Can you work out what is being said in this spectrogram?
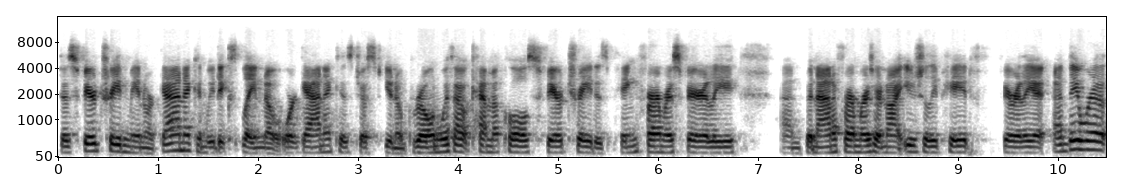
does fair trade mean organic? And we'd explain, no, organic is just you know grown without chemicals. Fair trade is paying farmers fairly, and banana farmers are not usually paid fairly. And they were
